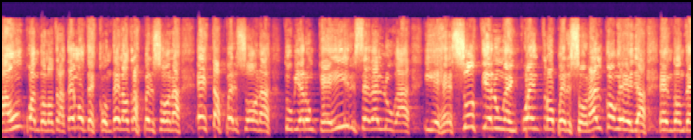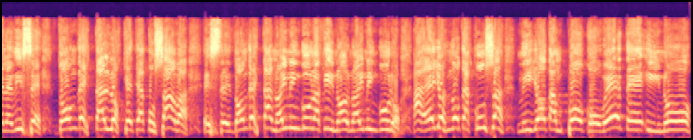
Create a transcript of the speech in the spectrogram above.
Aun cuando lo tratemos de esconder a otras personas, estas personas tuvieron que irse del lugar. Y Jesús tiene un encuentro personal con ella en donde le dice, ¿dónde están los que te acusaban? ¿Dónde está? No hay ninguno aquí, no, no hay ninguno. A ellos no te acusan, ni yo tampoco. Vete y no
